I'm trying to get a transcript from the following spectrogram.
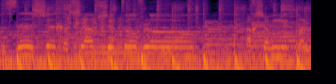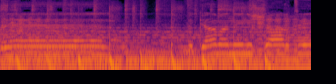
וזה שחשב שטוב לו עכשיו הוא מתפלל וגם אני נשארתי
